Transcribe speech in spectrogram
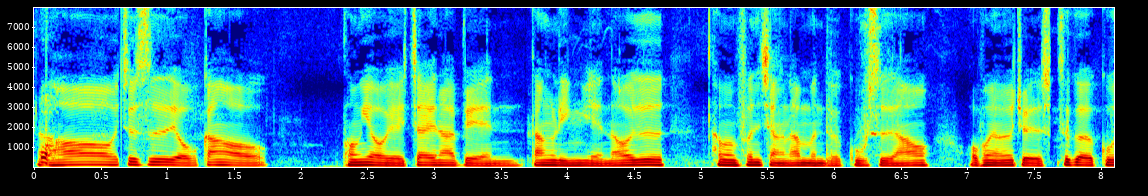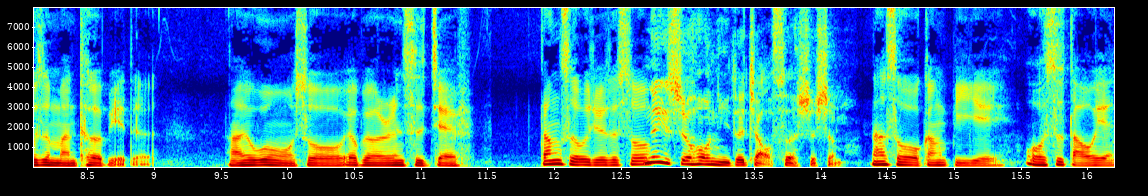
然后就是有刚好朋友也在那边当灵演，然后就是他们分享他们的故事，然后我朋友就觉得这个故事蛮特别的，然后就问我说要不要认识 Jeff。当时我觉得说，那个时候你的角色是什么？那时候我刚毕业，我是导演，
